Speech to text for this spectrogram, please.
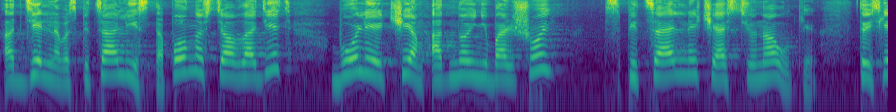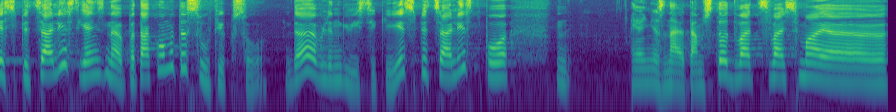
отдельного специалиста полностью овладеть более чем одной небольшой специальной частью науки. То есть есть специалист, я не знаю, по такому-то суффиксу, да, в лингвистике. Есть специалист по, я не знаю, там 128-я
